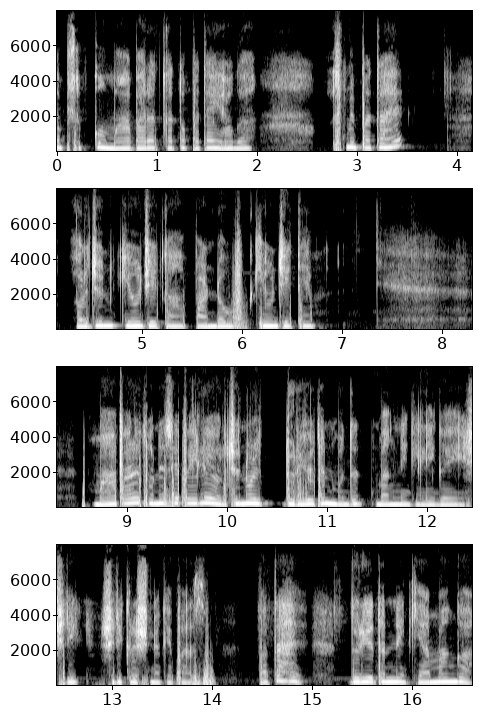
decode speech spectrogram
आप सबको महाभारत का तो पता ही होगा। उसमें पता है, अर्जुन क्यों जीता, पांडव क्यों जीते? महाभारत होने से पहले अर्जुन और दुर्योधन मदद मांगने के लिए गए श्री श्री कृष्ण के पास। पता है, दुर्योधन ने क्या मांगा?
